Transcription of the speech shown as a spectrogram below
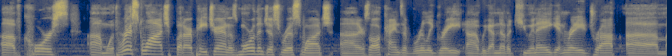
uh, of course, um, with wristwatch. But our Patreon is more than just wristwatch. Uh, there's all kinds of really great. Uh, we got another Q and A getting ready to drop. Um,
